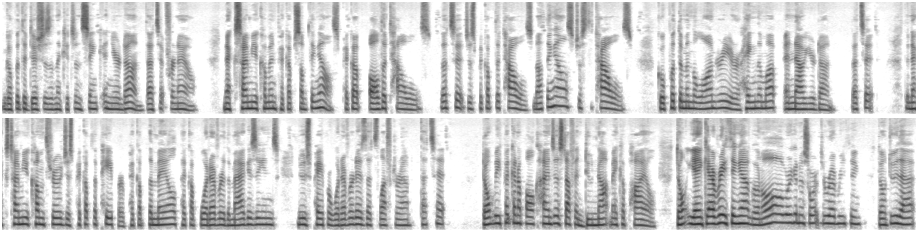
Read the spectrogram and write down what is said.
and go put the dishes in the kitchen sink and you're done. That's it for now Next time you come in, pick up something else. Pick up all the towels. That's it. Just pick up the towels. Nothing else, just the towels. Go put them in the laundry or hang them up, and now you're done. That's it. The next time you come through, just pick up the paper, pick up the mail, pick up whatever the magazines, newspaper, whatever it is that's left around. That's it. Don't be picking up all kinds of stuff and do not make a pile. Don't yank everything out going, oh, we're going to sort through everything. Don't do that.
